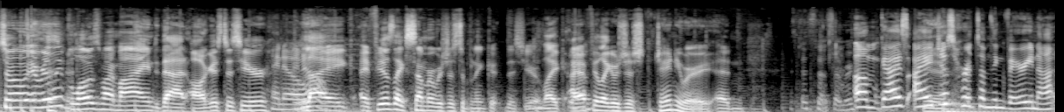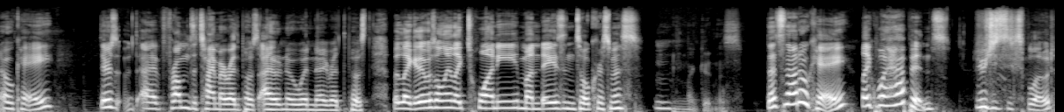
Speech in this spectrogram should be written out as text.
So it really blows my mind that August is here. I know. Like it feels like summer was just a blink this year. Like I feel like it was just January and That's not summer. Um, guys, I Yeah. just heard something very not okay. There's uh, from the time I read the post. I don't know when I read the post, but like there was only like 20 Mondays until Christmas. oh my goodness. That's not okay. Like what happens? You just explode.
